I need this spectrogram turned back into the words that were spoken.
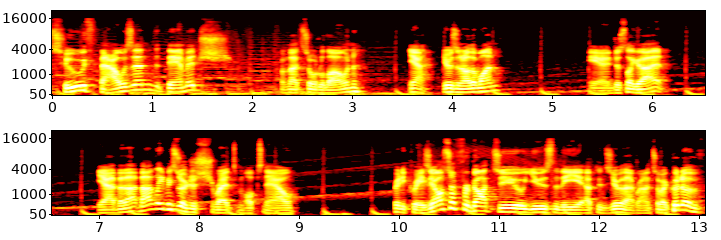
2,000 damage from that sword alone. Yeah, here's another one. And just like that. Yeah, that, that Leaping Sword just shreds mobs now. Pretty crazy. I also forgot to use the up to zero that round, so I could have,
